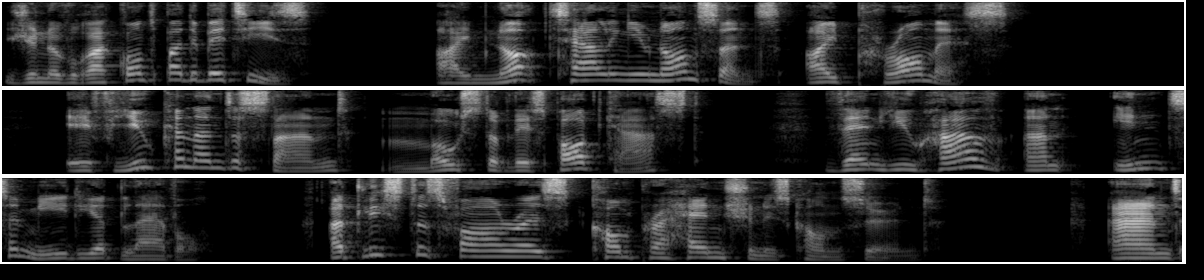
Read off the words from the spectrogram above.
Je ne vous raconte pas de bêtises. I'm not telling you nonsense, I promise. If you can understand most of this podcast, then you have an intermediate level, at least as far as comprehension is concerned. And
